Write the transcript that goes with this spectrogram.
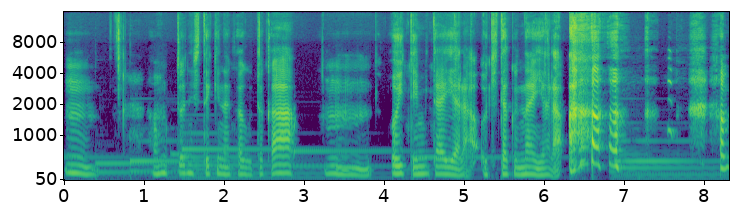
うん本当に素敵な家具とかうん置いてみたいやら置きたくないやらあん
